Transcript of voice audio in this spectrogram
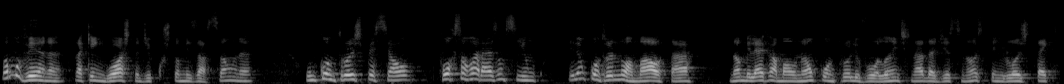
Vamos ver, né? Para quem gosta de customização, né? Um controle especial Forza Horizon 5. Ele é um controle normal, tá? Não me leve a mal, não é um controle volante, nada disso não. Você tem Logitech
